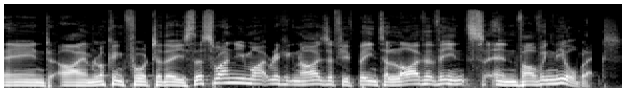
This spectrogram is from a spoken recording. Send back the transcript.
and I am looking forward to these. This one you might recognise if you've been to live events involving the All Blacks.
